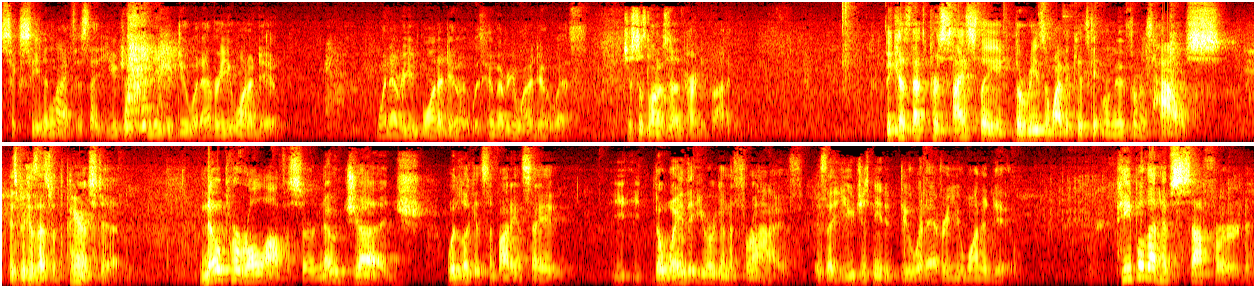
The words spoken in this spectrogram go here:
succeed in life is that you just need to do whatever you want to do, whenever you want to do it, with whomever you want to do it with, just as long as it doesn't hurt anybody. Because that's precisely the reason why the kid's getting removed from his house, is because that's what the parents did. No parole officer, no judge would look at somebody and say, the way that you are going to thrive is that you just need to do whatever you want to do. People that have suffered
